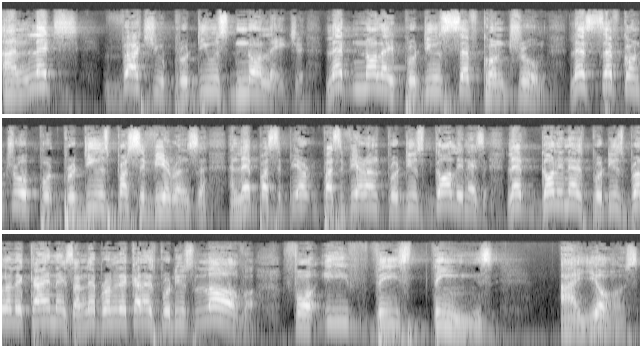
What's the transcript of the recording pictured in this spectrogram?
And let virtue produce knowledge. Let knowledge produce self control. Let self control produce perseverance. And let persever- perseverance produce godliness. Let godliness produce brotherly kindness. And let brotherly kindness produce love. For if these things are yours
